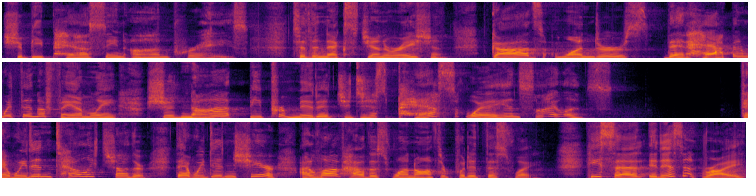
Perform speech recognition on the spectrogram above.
should be passing on praise to the next generation. God's wonders that happen within a family should not be permitted to just pass away in silence. That we didn't tell each other, that we didn't share. I love how this one author put it this way. He said, It isn't right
